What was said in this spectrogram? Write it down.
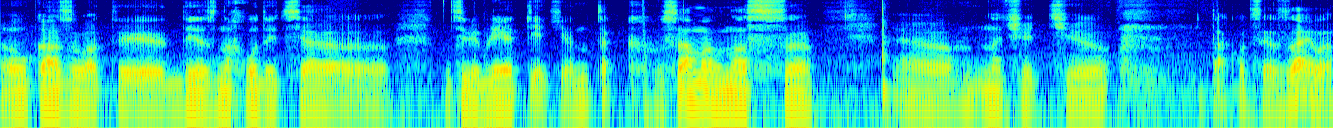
е, указувати, де знаходиться е, ці бібліотеки. Ну так саме у нас, значить, так, оце зайве.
